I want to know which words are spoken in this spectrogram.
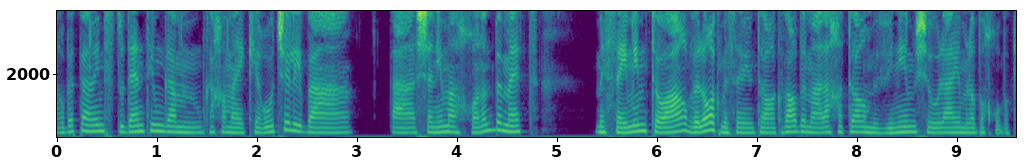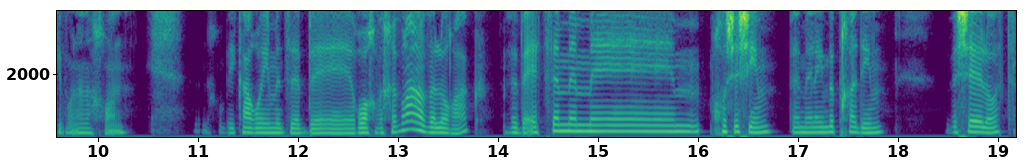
הרבה פעמים סטודנטים גם, ככה מההיכרות שלי בשנים האחרונות באמת, מסיימים תואר, ולא רק מסיימים תואר, כבר במהלך התואר מבינים שאולי הם לא בחרו בכיוון הנכון. אנחנו בעיקר רואים את זה ברוח וחברה, אבל לא רק. ובעצם הם אה, חוששים, והם מלאים בפחדים ושאלות.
